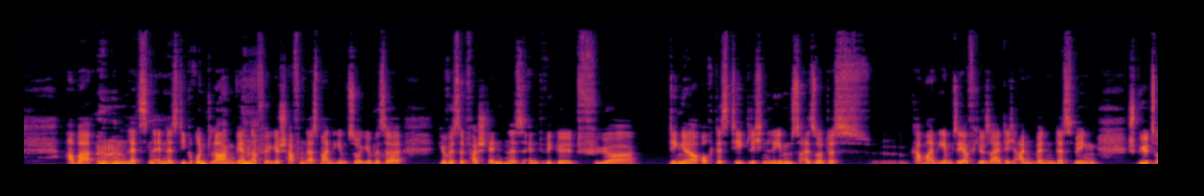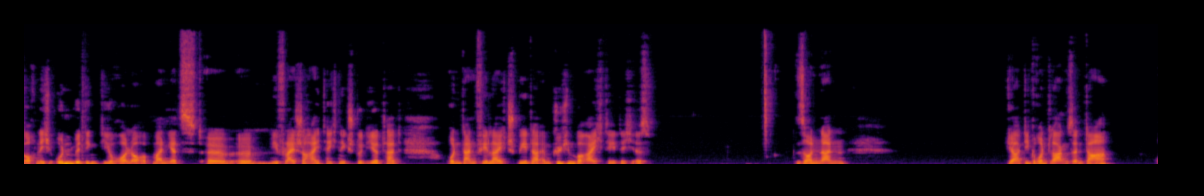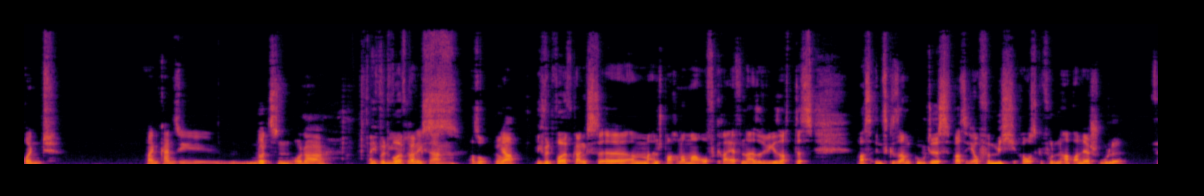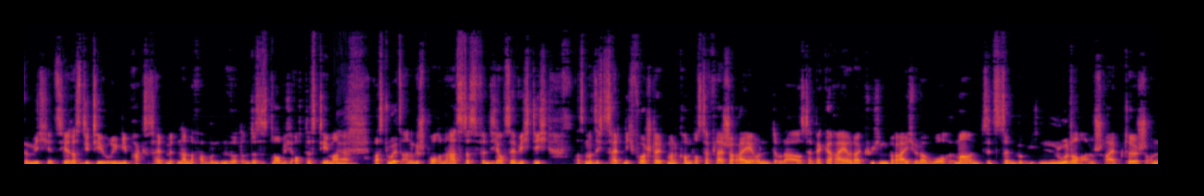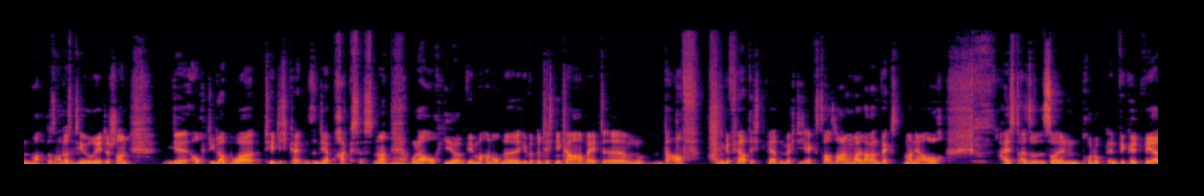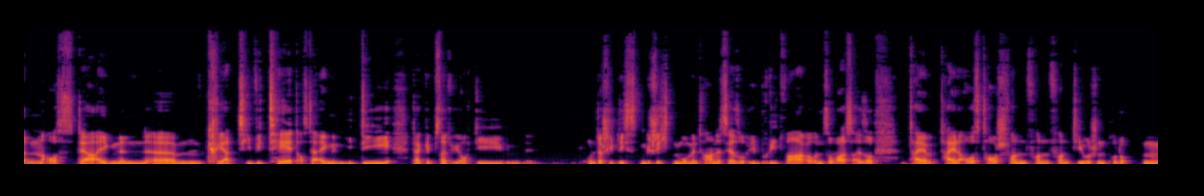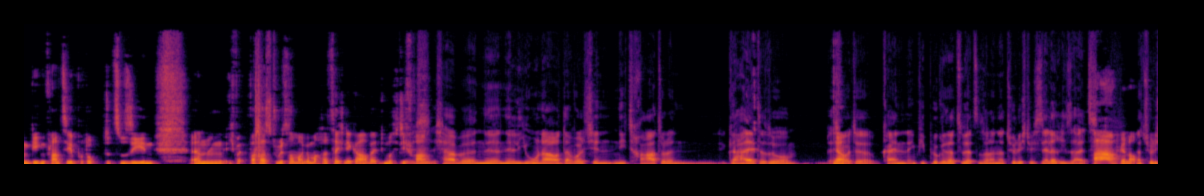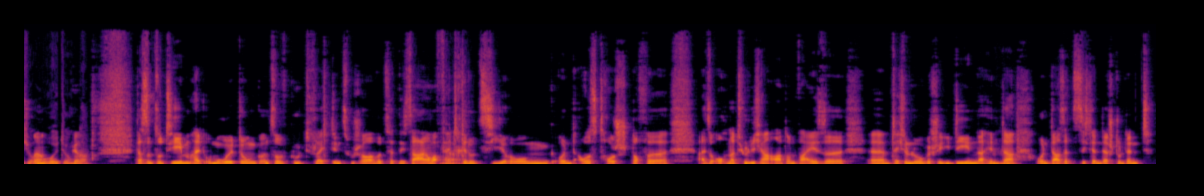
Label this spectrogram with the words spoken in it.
Aber letzten Endes die Grundlagen werden dafür geschaffen, dass man eben so gewisse, gewisses Verständnis entwickelt für Dinge auch des täglichen Lebens. Also das äh, kann man eben sehr vielseitig anwenden. Deswegen spielt es auch nicht unbedingt die Rolle, ob man jetzt äh, äh, die Fleischereitechnik studiert hat und dann vielleicht später im Küchenbereich tätig ist, sondern ja, die Grundlagen sind da und man kann sie nutzen oder Ich würde ich sagen? also ja. ja, Ich würde Wolfgangs äh, ähm, Ansprache nochmal aufgreifen. Also wie gesagt, das, was insgesamt gut ist, was ich auch für mich rausgefunden habe an der Schule, für mich jetzt hier, dass die Theorie und die Praxis halt miteinander verbunden wird. Und das ist, glaube ich, auch das Thema, Ja. was du jetzt angesprochen hast. Das finde ich auch sehr wichtig, dass man sich das halt nicht vorstellt, man kommt aus der Fleischerei und oder aus der Bäckerei oder Küchenbereich oder wo auch immer und sitzt dann wirklich nur noch am Schreibtisch und macht das alles Mhm. theoretisch, sondern äh, auch die Labortätigkeiten sind ja Praxis, ne? Ja. Oder auch hier, wir machen auch eine, hier wird eine Technikerarbeit, ähm, darf angefertigt werden, möchte ich extra sagen, weil daran wächst man ja auch. Heißt also, es soll ein Produkt entwickelt werden aus der eigenen ähm, Kreativität, aus der eigenen Idee. Da gibt's natürlich auch die unterschiedlichsten Geschichten. Momentan ist ja so Hybridware und sowas, also Teil, Teilaustausch von, von, von tierischen Produkten gegen pflanzliche Produkte zu sehen. Ähm, ich, was hast du jetzt nochmal gemacht als Technikerarbeit? Muss ich dich fragen? Ich, ich habe eine, eine Liona und da wollte ich ein Nitrat oder ein Gehalt, also ich Ja. wollte keinen irgendwie Pökel dazusetzen, sondern natürlich durch Selleriesalz. Ah, genau. Natürliche Ja, Umrötung. Genau. Das sind so Themen halt Umrötung und so. Gut, vielleicht den Zuschauer wird's jetzt nicht sagen, aber Ja. Fettreduzierung und Austauschstoffe, also auch natürlicher Art und Weise, ähm, technologische Ideen dahinter. Mhm. Und da setzt sich dann der Student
